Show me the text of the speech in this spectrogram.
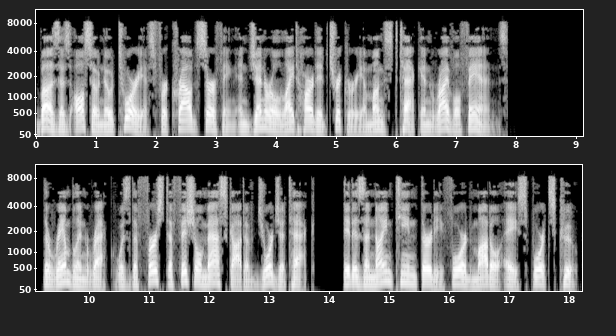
Buzz is also notorious for crowd surfing and general light-hearted trickery amongst Tech and rival fans. The Ramblin' Wreck was the first official mascot of Georgia Tech. It is a 1930 Ford Model A sports coupe.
